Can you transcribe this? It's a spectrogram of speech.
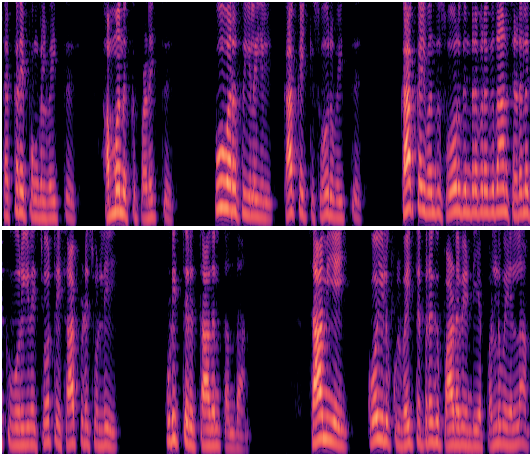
சர்க்கரை பொங்கல் வைத்து அம்மனுக்கு படைத்து பூவரசு இலையில் காக்கைக்கு சோறு வைத்து காக்கை வந்து சோறு தின்ற பிறகுதான் செடலுக்கு ஒரு இலை சோற்றை சாப்பிட சொல்லி குடித்தெருத்தாதன் தந்தான். சாமியை கோயிலுக்குள் வைத்த பிறகு பாட வேண்டிய பல்லுவையெல்லாம்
